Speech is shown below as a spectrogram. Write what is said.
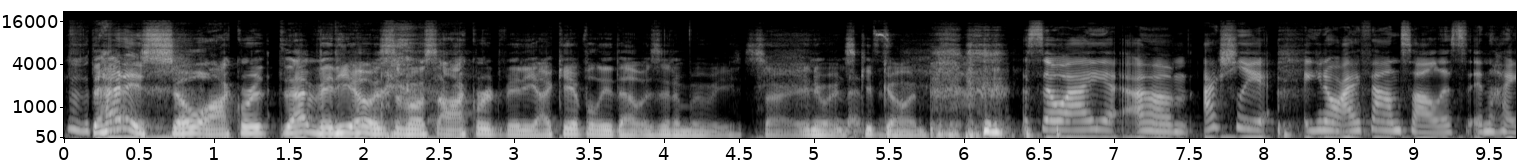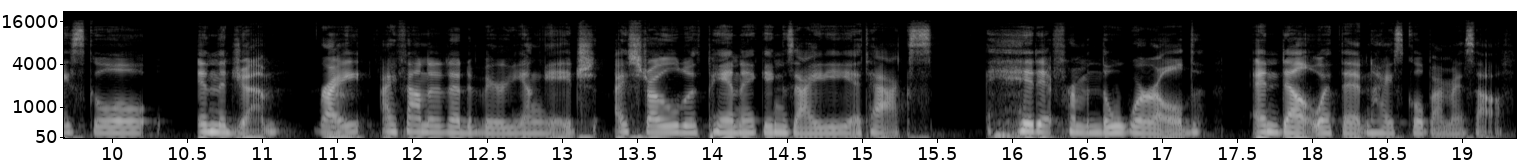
That is so awkward. That video is the most awkward video. I can't believe that was in a movie. Sorry. Anyways, keep going. so I um actually you know I found solace in high school in the gym right I found it at a very young age I struggled with panic anxiety attacks hid it from the world and dealt with it in high school by myself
